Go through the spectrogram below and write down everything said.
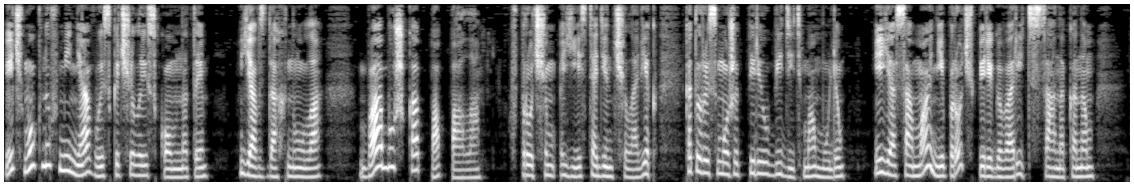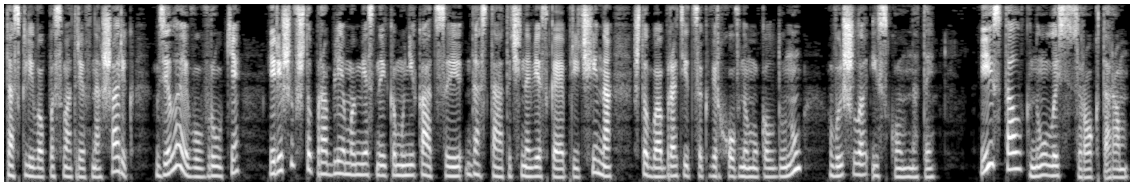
и, чмокнув меня, выскочила из комнаты. Я вздохнула. Бабушка попала. Впрочем, есть один человек, который сможет переубедить мамулю. И я сама не прочь переговорить с Санаканом — Тоскливо посмотрев на шарик, взяла его в руки и, решив, что проблема местной коммуникации достаточно веская причина, чтобы обратиться к верховному колдуну, вышла из комнаты. И столкнулась с Роктором,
